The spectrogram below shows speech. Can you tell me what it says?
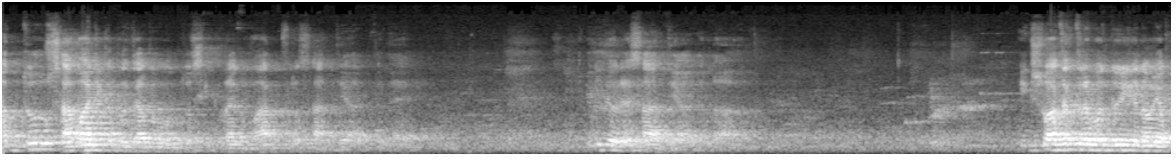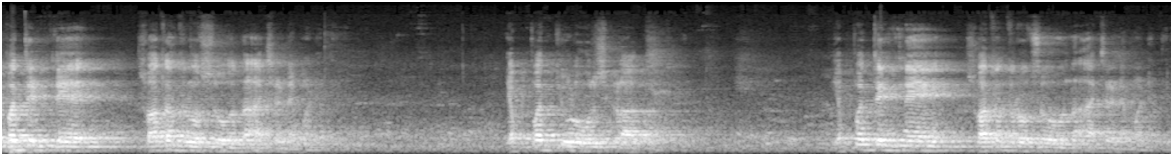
ಮತ್ತು ಸಾಮಾಜಿಕ ಪ್ರಜಾಪ್ರಭುತ್ವ ಸಿಕ್ಕಿದಾಗ ಮಾತ್ರ ಸಾಧ್ಯ ಆಗ್ತದೆ ಇಲ್ಲದವರೆ ಸಾಧ್ಯ ಆಗಲ್ಲ ಈಗ ಸ್ವಾತಂತ್ರ್ಯ ಬಂದು ಈಗ ನಾವು ಎಪ್ಪತ್ತೆಂಟನೇ ಸ್ವಾತಂತ್ರ್ಯೋತ್ಸವವನ್ನು ಆಚರಣೆ ಮಾಡಿದ್ವಿ. ಎಪ್ಪತ್ತೇಳು ವರ್ಷಗಳಾದ ಎಪ್ಪತ್ತೆಂಟನೇ ಸ್ವಾತಂತ್ರ್ಯೋತ್ಸವವನ್ನು ಆಚರಣೆ ಮಾಡಿದ್ವಿ.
